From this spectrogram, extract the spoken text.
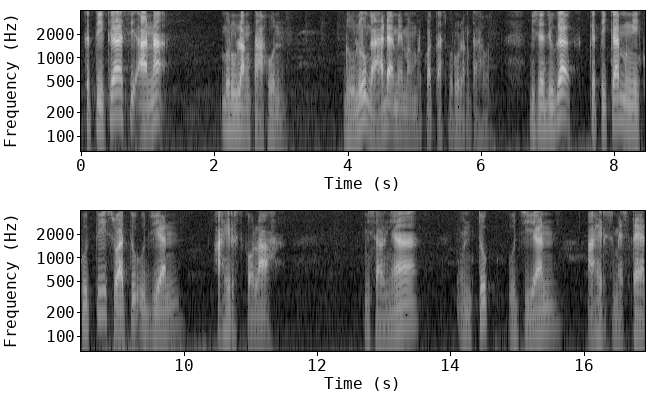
ketika si anak berulang tahun. Dulu nggak ada memang berkotas berulang tahun. Bisa juga ketika mengikuti suatu ujian akhir sekolah. Misalnya untuk ujian akhir semester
